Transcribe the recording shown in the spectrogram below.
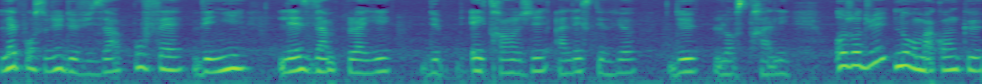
les procédures de visa pour faire venir les employés de, étrangers à l'extérieur de l'Australie. Aujourd'hui, nous remarquons que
